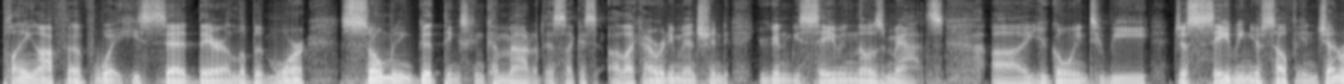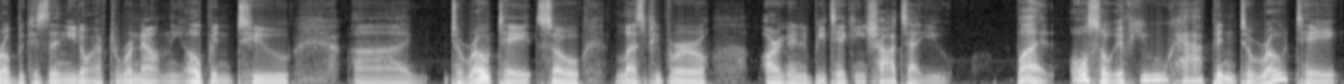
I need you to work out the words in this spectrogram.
playing off of what he said there a little bit more, so many good things can come out of this. Like I, like I already mentioned, you're going to be saving those mats. Uh, you're going to be just saving yourself in general because then you don't have to run out in the open to uh, to rotate. So less people are, are going to be taking shots at you. But also, if you happen to rotate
